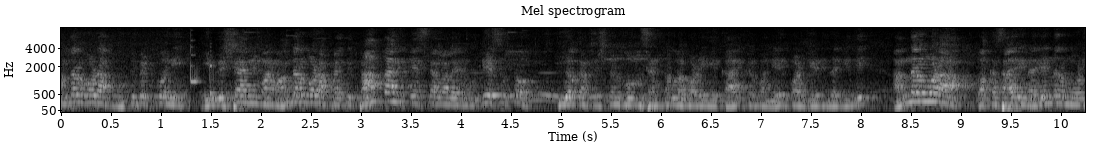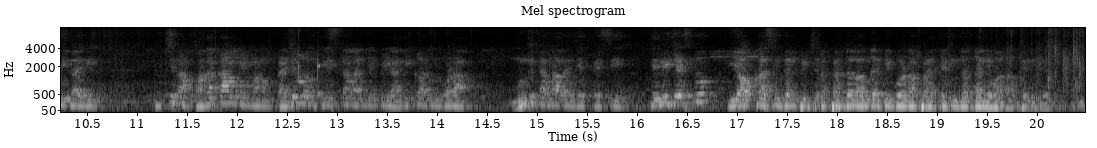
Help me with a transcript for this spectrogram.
అందరూ కూడా గుర్తుపెట్టుకొని ఈ విషయాన్ని మనం అందరూ కూడా ప్రతి ప్రాంతానికి తీసుకెళ్ళాలనే ఉద్దేశంతో ఈ యొక్క కృష్ణ సెంటర్లో కూడా ఈ కార్యక్రమాన్ని ఏర్పాటు చేయడం జరిగింది. అందరూ కూడా ఒకసారి నరేంద్ర మోడీ గారి ఇచ్చిన పథకాలని మనం ప్రజల్లోకి తీసుకెళ్ళాలని చెప్పి అధికారులు కూడా ముందుకెళ్ళాలని చెప్పేసి తెలియజేస్తూ ఈ అవకాశం కల్పించిన పెద్దలందరికీ కూడా ప్రత్యేకంగా ధన్యవాదాలు తెలియజేస్తున్నాను.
